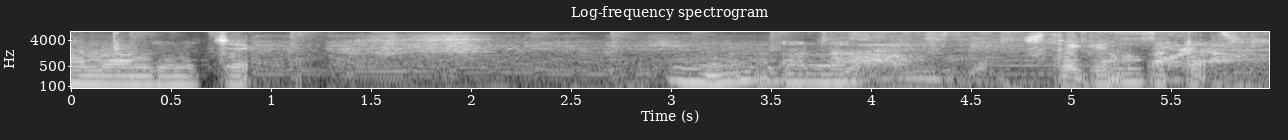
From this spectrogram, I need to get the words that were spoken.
Come on, Unity. Let's take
